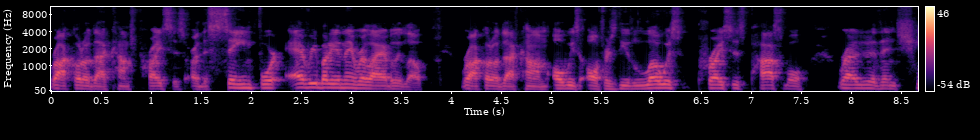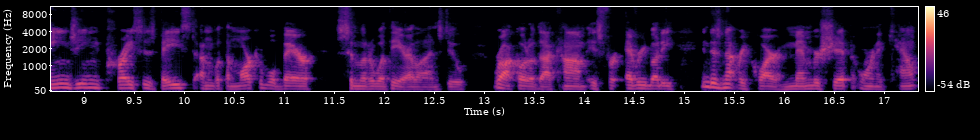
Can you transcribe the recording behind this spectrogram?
RockAuto.com's prices are the same for everybody and they're reliably low. RockAuto.com always offers the lowest prices possible rather than changing prices based on what the market will bear, similar to what the airlines do. RockAuto.com is for everybody and does not require membership or an account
